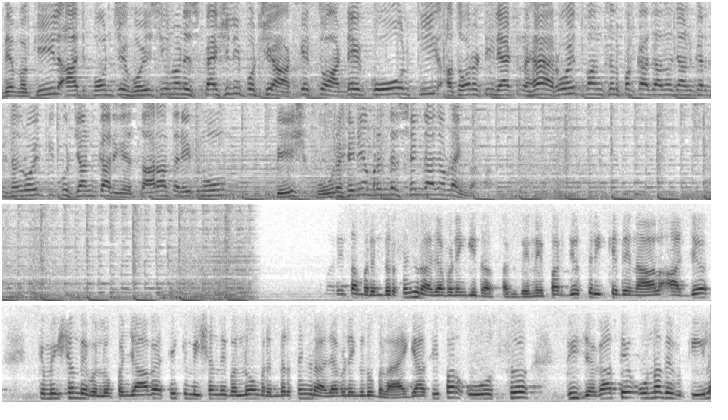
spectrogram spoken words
ਦੇ ਵਕੀਲ ਅੱਜ ਪਹੁੰਚੇ ਹੋਏ ਸੀ। ਉਹਨਾਂ ਨੇ ਸਪੈਸ਼ਲੀ ਪੁੱਛਿਆ ਕਿ ਤੁਹਾਡੇ ਕੋਲ ਕੀ ਅਥਾਰਟੀ ਲੈਟਰ ਹੈ? ਰੋਹਿਤ ਬਾਂਸਲ ਪੱਕਾ ਜ਼ਿਆਦਾ ਜਾਣਕਾਰੀ ਦੇ ਸਨ ਰੋਹਿਤ, ਕੀ ਕੁਝ ਜਾਣਕਾਰੀ ਹੈ? 17 ਤਾਰੀਖ ਨੂੰ ਪੇਸ਼ ਹੋ ਰਹੇ ਨੇ। ਅਮਰਿੰਦਰ ਸਿੰਘ ਰਾਜਾ ਵੜਿੰਗਾ ਤਾਂ ਮਰਿੰਦਰ ਸਿੰਘ ਰਾਜਾ ਬਣੇਗੀ ਦੱਸ ਸਕਦੇ ਨੇ। ਪਰ ਜਿਸ ਤਰੀਕੇ ਦੇ ਨਾਲ ਅੱਜ ਕਮਿਸ਼ਨ ਦੇ ਵੱਲੋਂ, ਪੰਜਾਬ ਐਸੀ ਕਮਿਸ਼ਨ ਦੇ ਵੱਲੋਂ ਅਮਰਿੰਦਰ ਸਿੰਘ ਰਾਜਾ ਬਣੇਗ ਨੂੰ ਬੁਲਾਇਆ ਗਿਆ ਸੀ, ਪਰ ਉਸ ਦੀ ਜਗ੍ਹਾ ਤੇ ਉਹਨਾਂ ਦੇ ਵਕੀਲ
